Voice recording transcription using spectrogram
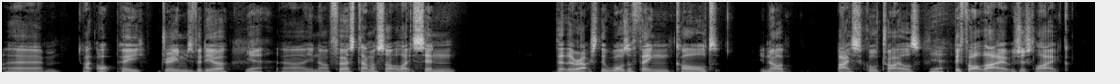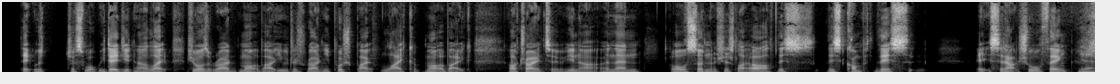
um like Dreams video. Yeah, Uh, you know, first time I sort of like seen that there actually was a thing called, you know, bicycle trials. yeah, Before that, it was just like it was just what we did, you know. Like if you wasn't riding a motorbike, you were just riding your push bike like a motorbike, or trying to, you know. And then all of a sudden, it was just like, oh, this this comp this it's an actual thing. yeah,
